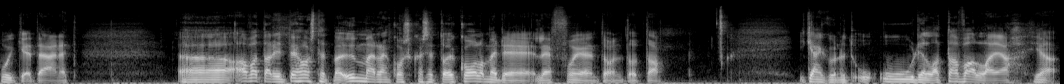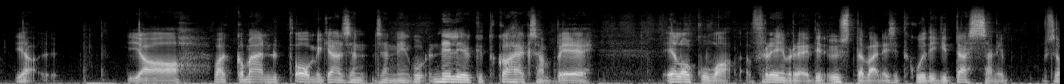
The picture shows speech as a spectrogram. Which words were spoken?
huikeat äänet. Ää, Avatarin tehosteet mä ymmärrän, koska se toi 3D-leffojen ton, tota, ikään kuin nyt u- uudella tavalla ja, ja, ja, ja vaikka mä en nyt ole mikään sen, sen niin kuin 48p elokuva frameratein ystävä, niin sitten kuitenkin tässä niin se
